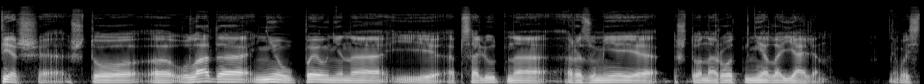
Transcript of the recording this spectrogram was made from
Першае что лада не ўпэўнена і абсалютна разумее что народ не лаялен вось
